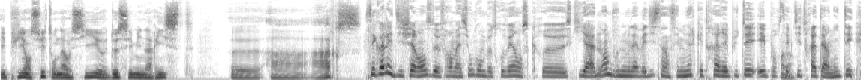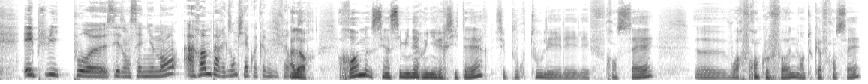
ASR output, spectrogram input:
et puis ensuite on a aussi euh, deux séminaristes euh, à, à, Ars. C'est quoi les différences de formation qu'on peut trouver en ce, ce qu'il y a à Nantes? Vous nous l'avez dit, c'est un séminaire qui est très réputé et pour ses petites fraternités et puis pour euh, ses enseignements. À Rome, par exemple, il y a quoi comme différence? Alors, Rome, c'est un séminaire universitaire. C'est pour tous les, les, les Français, euh, voire francophones, en tout cas français.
